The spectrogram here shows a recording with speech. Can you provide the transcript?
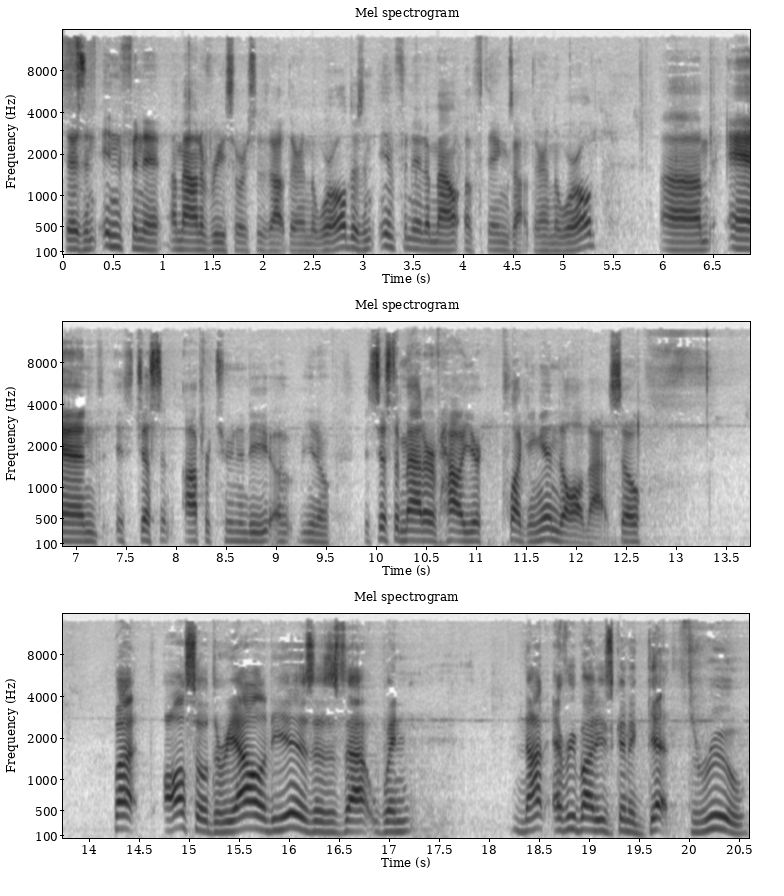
there's an infinite amount of resources out there in the world. There's an infinite amount of things out there in the world. Um, and it's just an opportunity of, you know, it's just a matter of how you're plugging into all that. So, but also the reality is, is that when not everybody's going to get through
